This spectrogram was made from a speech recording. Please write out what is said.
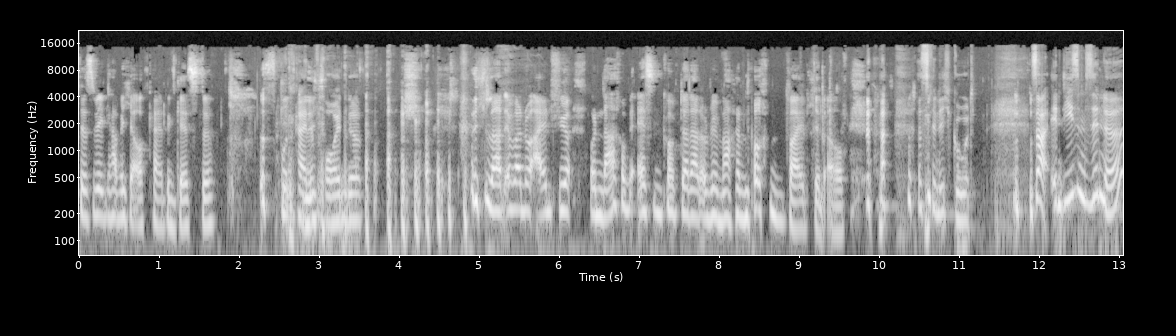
Deswegen habe ich ja auch keine Gäste. Und keine. Freunde. Ich lade immer nur ein für und nach dem Essen kommt er dann und wir machen noch ein Weinchen auf. Das finde ich gut. So, in diesem Sinne,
